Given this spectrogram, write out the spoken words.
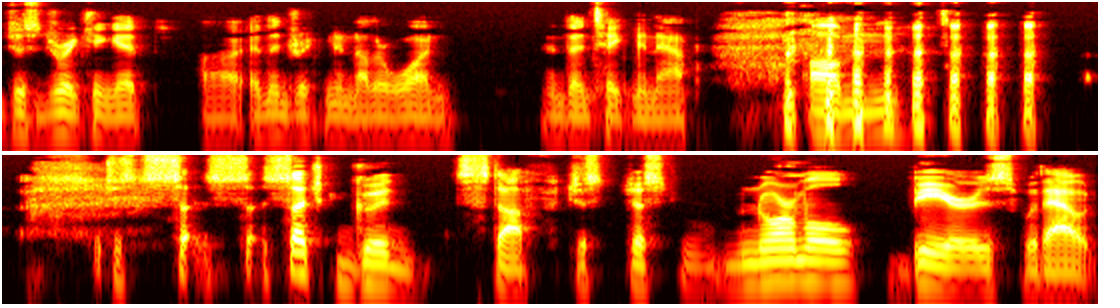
just drinking it, uh, and then drinking another one, and then taking a nap. Um, just su- su- such good stuff. Just just normal beers without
